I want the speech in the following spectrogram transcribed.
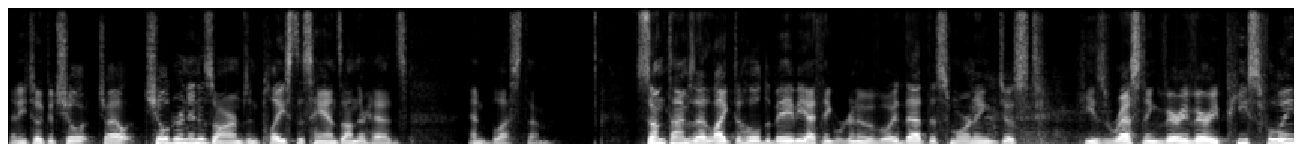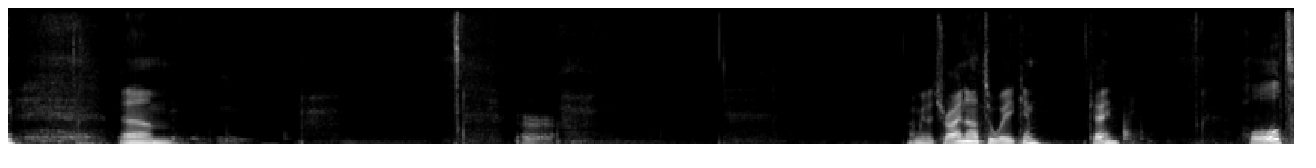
Then he took the chil- child, children in his arms and placed his hands on their heads and blessed them. Sometimes I like to hold the baby. I think we're going to avoid that this morning. Just he's resting very, very peacefully. Um, I'm going to try not to wake him, okay? Holt,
